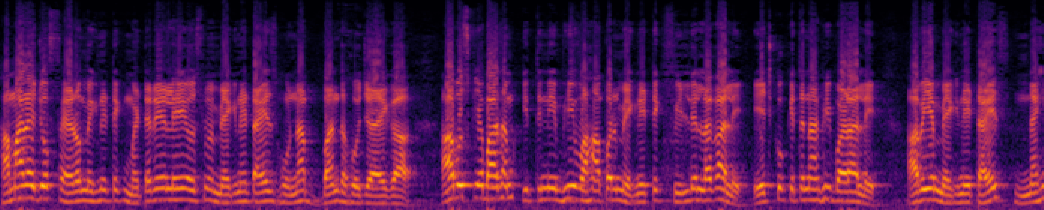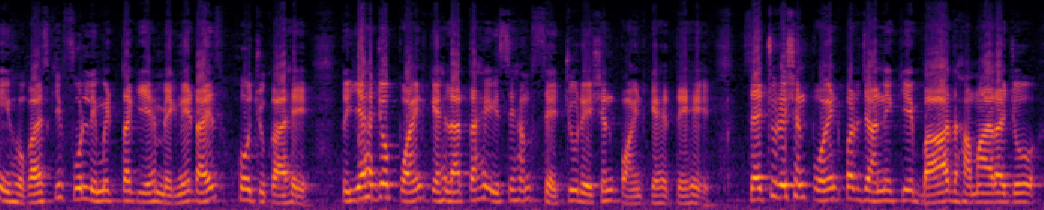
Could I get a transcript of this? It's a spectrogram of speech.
हमारा जो फेरोमैग्नेटिक मटेरियल है, उसमें मैग्नेटाइज होना बंद हो जाएगा। अब उसके बाद हम कितनी भी वहाँ पर मैग्नेटिक फ़ील्ड लगा ले एज को कितना भी बढ़ा ले, अब ये मैग्नेटाइज नहीं होगा। इसकी फुल लिमिट तक यह मैग्नेटाइज हो चुका है। तो यह जो पॉइंट कहलाता है, इसे हम सेचुरेशन पॉइंट कहते हैं। सेचुरेशन पॉइंट पर जाने के बाद हमारा जो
